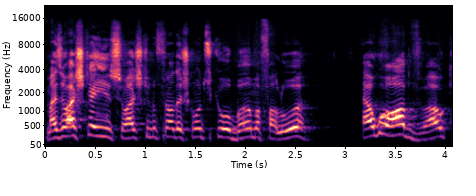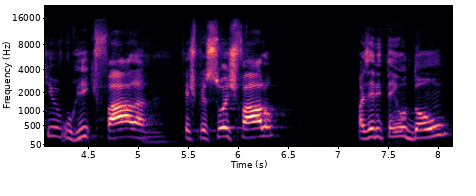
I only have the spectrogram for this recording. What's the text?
Mas eu acho que é isso. Eu acho que no final das contas o que o Obama falou é algo óbvio, algo que o Rick fala, que as pessoas falam, mas ele tem o dom,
